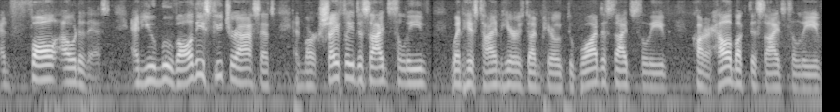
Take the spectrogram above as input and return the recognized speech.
and fall out of this, and you move all these future assets, and Mark Scheifele decides to leave when his time here is done, Pierre Luc Dubois decides to leave, Connor Hellebuyck decides to leave,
